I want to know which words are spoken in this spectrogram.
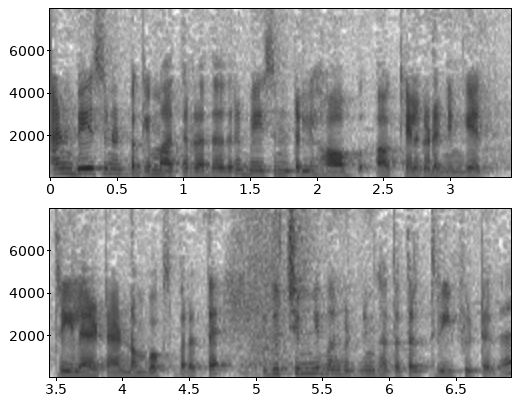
ಆ್ಯಂಡ್ ಬೇಸ್ ಯೂನಿಟ್ ಬಗ್ಗೆ ಮಾತಾಡೋದು ಬೇಸ್ ಯೂನಿಟಲ್ಲಿ ಹಾಬ್ ಕೆಳಗಡೆ ನಿಮಗೆ ತ್ರೀ ಲೇಯರ್ ಟ್ಯಾಂಡಮ್ ಬಾಕ್ಸ್ ಬರುತ್ತೆ. ಇದು ಚಿಮ್ನಿ ಬಂದ್ಬಿಟ್ಟು ನಿಮ್ಗೆ ಹತ್ತತ್ರ ತ್ರೀ ಫೀಟ್ ಇದೆ.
